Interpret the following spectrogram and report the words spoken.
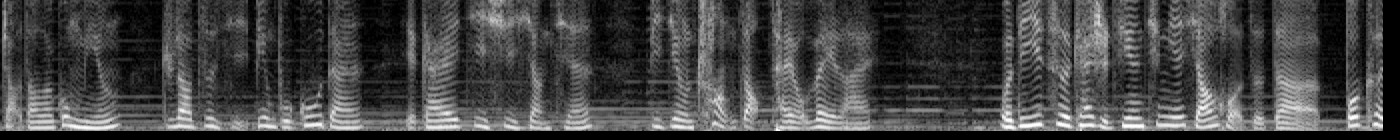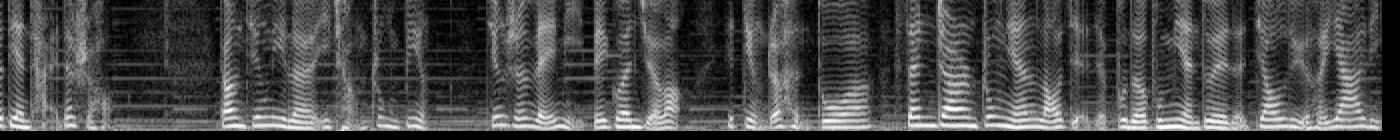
找到了共鸣，知道自己并不孤单，也该继续向前。毕竟创造才有未来。我第一次开始听青年小伙子的播客电台的时候，刚经历了一场重病，精神萎靡、悲观绝望，也顶着很多三张中年老姐姐不得不面对的焦虑和压力。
